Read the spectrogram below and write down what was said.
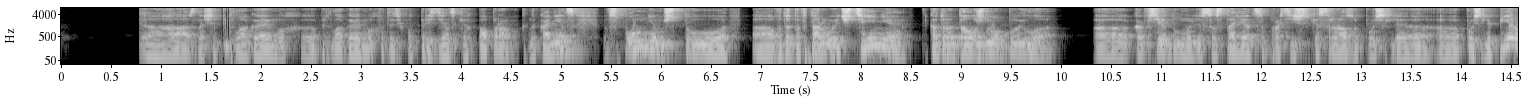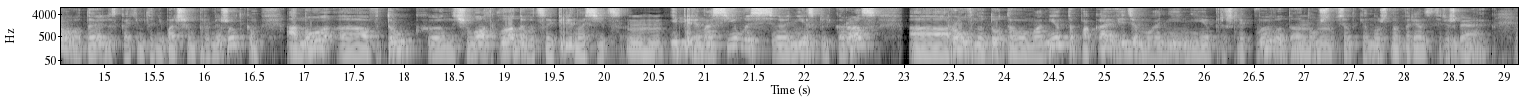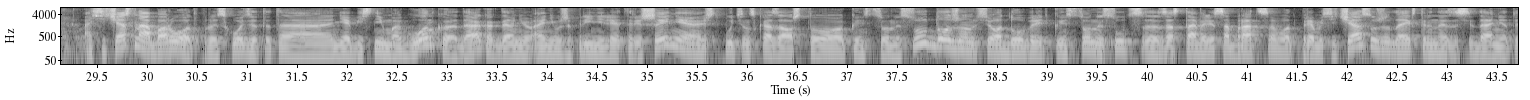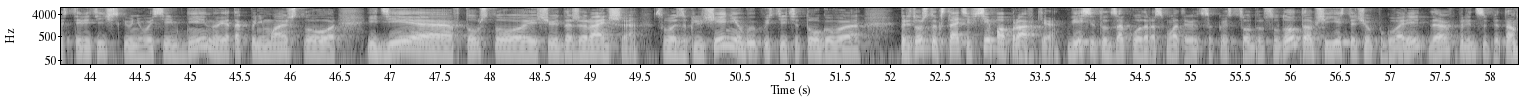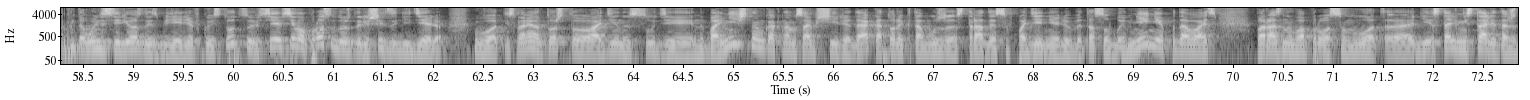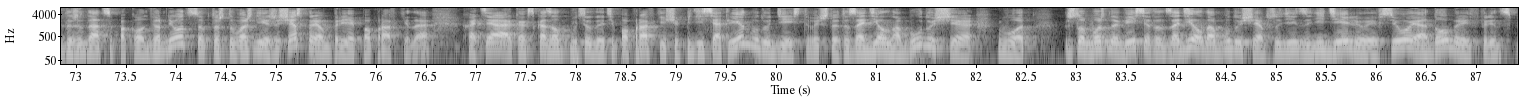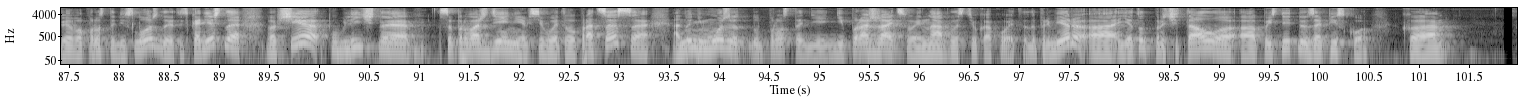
значит, предлагаемых, э, предлагаемых вот этих вот президентских поправок. Наконец, вспомним, что а, вот это второе чтение, которое должно было а, как все думали, состояться практически сразу после, а, после первого, да, или с каким-то небольшим промежутком, оно а, вдруг начало откладываться и переноситься. Угу. И переносилось э, несколько раз ровно до того момента, пока, видимо, они не пришли к выводу о угу. том, что все-таки нужно вариант стережковый. Да. А сейчас наоборот происходит эта необъяснимая гонка, да, когда они, они уже приняли это решение. Путин сказал, что Конституционный суд должен все одобрить. Конституционный суд заставили собраться вот прямо сейчас уже, да, экстренное заседание, то есть теоретически у него 7 дней, но я так понимаю, что идея в том, что еще и даже раньше свое заключение выпустить итоговое, при том, что, кстати, все поправки, весь этот закон рассматривается Конституционным судом, то вообще есть о чем поговорить, да, в принципе, там довольно серьезные изменения в Конституцию, все, все вопросы нужно решить за неделю, вот, несмотря на то, что один из судей на больничном, как нам сообщили, да, который, к тому же, страдая совпадения, любит особые мнения подавать по разным вопросам, вот, э, не стали, не стали даже дожидаться, пока он вернется, потому что важнее же сейчас прямо принять поправки, да, хотя, как сказал Путин, эти поправки еще 50 лет будут действовать, что это задел на будущее, вот. Что можно весь этот задел на будущее обсудить за неделю и все, и одобрить, в принципе, вопрос-то несложный. То есть, конечно, вообще публичное сопровождение всего этого процесса, оно не может ну, просто не, не поражать своей наглостью какой-то. Например, а, я тут прочитал а, пояснительную записку к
